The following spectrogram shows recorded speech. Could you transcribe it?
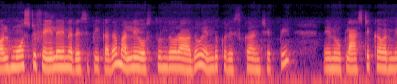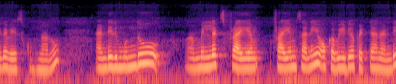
ఆల్మోస్ట్ ఫెయిల్ అయిన రెసిపీ కదా మళ్ళీ వస్తుందో రాదో ఎందుకు రిస్క్ అని చెప్పి నేను ప్లాస్టిక్ కవర్ మీద వేసుకుంటున్నాను. అండ్ ఇది ముందు మిల్లెట్స్ ఫ్రైయం ఫ్రైయమ్స్ అని ఒక వీడియో పెట్టానండి.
